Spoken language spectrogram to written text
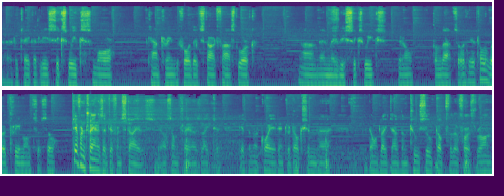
Uh, it'll take at least six weeks more cantering before they'd start fast work, and then maybe six weeks, you know, from that. So you're talking about three months or so. Different trainers have different styles. You know, some trainers like to give them a quiet introduction. Uh, they don't like to have them too souped up for their first run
